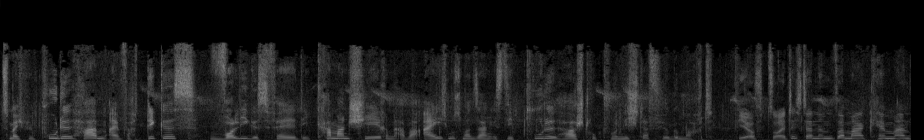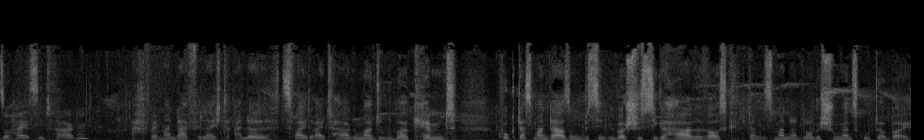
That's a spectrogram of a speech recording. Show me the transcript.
Zum Beispiel Pudel haben einfach dickes, wolliges Fell. Die kann man scheren, aber eigentlich muss man sagen, ist die Pudelhaarstruktur nicht dafür gemacht. Wie oft sollte ich dann im Sommer kämmen an so heißen Tagen? Ach, wenn man da vielleicht alle zwei, drei Tage mal drüber kämmt, guckt, dass man da so ein bisschen überschüssige Haare rauskriegt, dann ist man da, glaube ich, schon ganz gut dabei.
